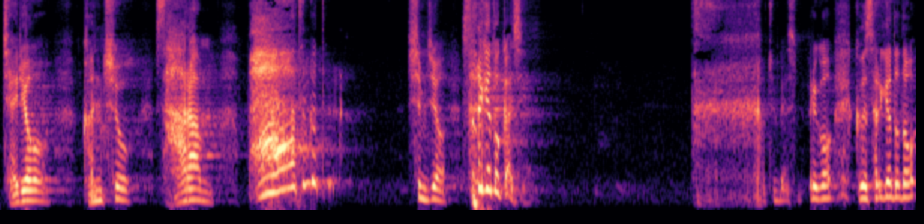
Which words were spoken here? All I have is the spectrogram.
재료, 건축, 사람, 모든 것들, 심지어 설계도까지 준비했습니다. 그리고 그 설교도도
